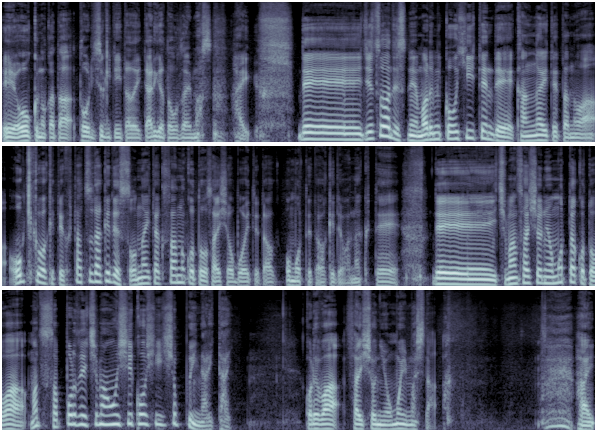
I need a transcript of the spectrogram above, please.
えー、多くの方通り過ぎていただいてありがとうございます。はい、で実はですね丸見コーヒー店で考えてたのは大きく分けて2つだけですそんなにたくさんのことを最初覚えてた思ってたわけではなくてで一番最初に思ったことはまず札幌で一番美味しいコーヒーショップになりたいこれは最初に思いました。はい。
